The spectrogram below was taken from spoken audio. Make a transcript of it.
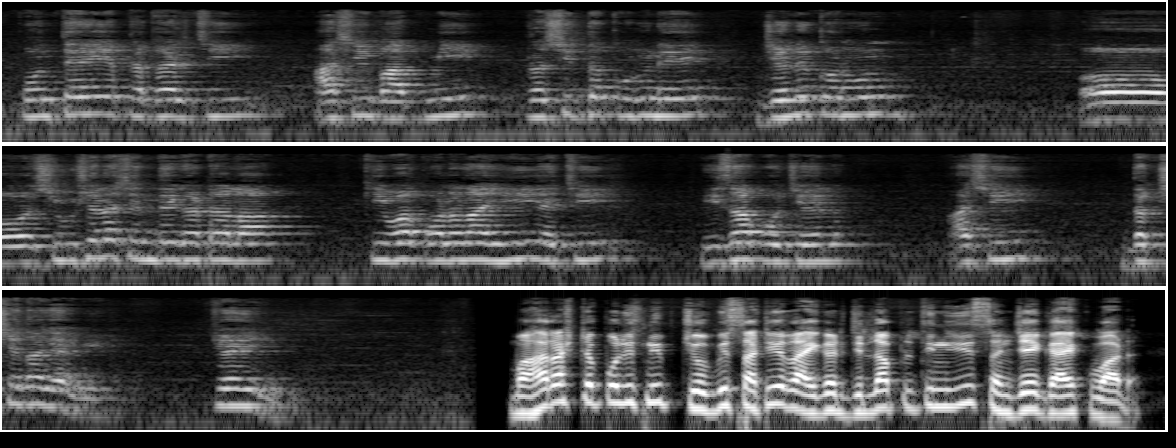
कोणत्याही प्रकारची अशी बातमी प्रसिद्ध करू नये जेणेकरून शिवसेना शिंदे गटाला किंवा कोणालाही याची इजा पोचेल अशी दक्षता घ्यावी. जय हिंद. महाराष्ट्र पोलीस न्यूज चोवीससाठी रायगड जिल्हा प्रतिनिधी संजय गायकवाड.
